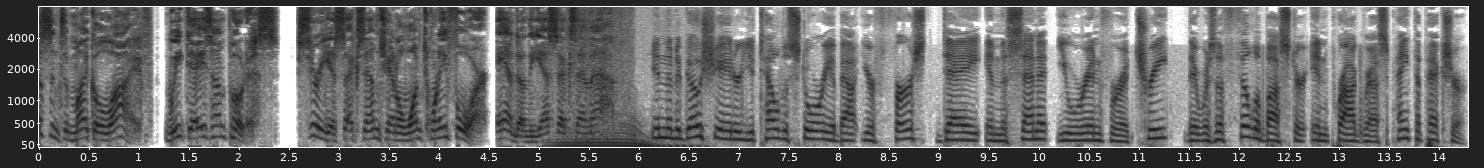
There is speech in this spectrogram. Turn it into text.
Listen to Michael live weekdays on POTUS, Sirius XM channel 124, and on the SXM app. In The Negotiator, you tell the story about your first day in the Senate. You were in for a treat. There was a filibuster in progress. Paint the picture.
